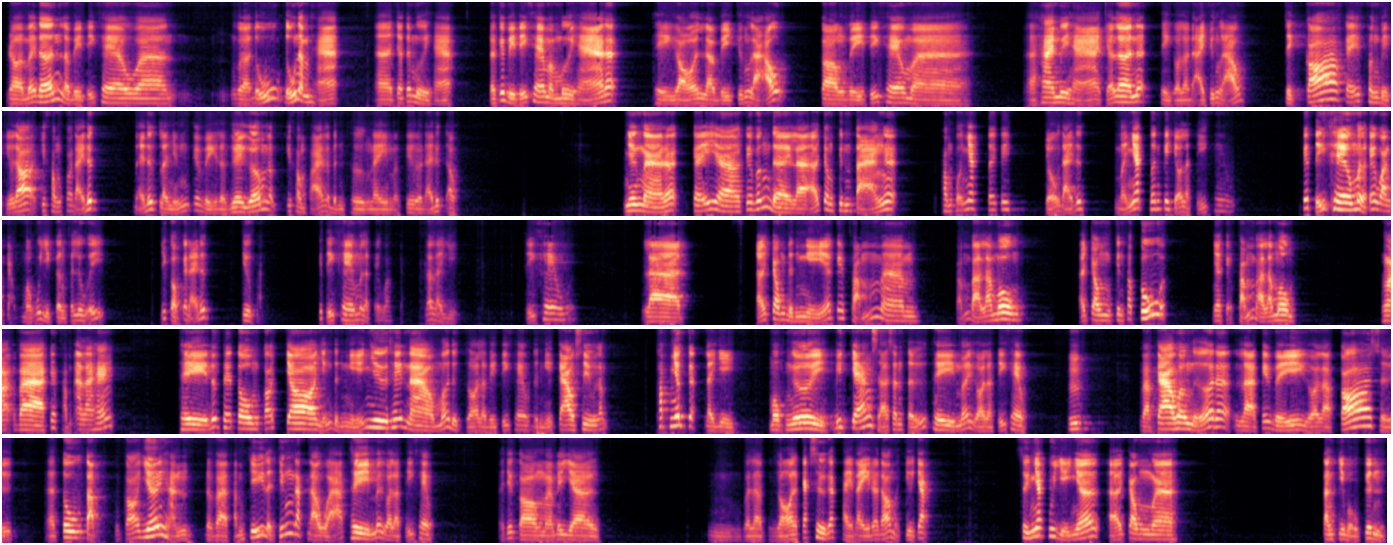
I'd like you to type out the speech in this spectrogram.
Rồi mới đến là vì tỷ kheo à, gọi là đủ đủ năm hạ à, cho tới 10 hạ. Rồi cái vị tỷ kheo mà 10 hạ đó thì gọi là vị trưởng lão. Còn vị tỷ kheo mà à, 20 hạ trở lên á, thì gọi là đại trưởng lão. Thì có cái phân biệt kiểu đó chứ không có đại đức đại đức là những cái vị là ghê gớm lắm, chứ không phải là bình thường này mà kêu là đại đức đâu. Nhưng mà đó, cái à, cái vấn đề là ở trong kinh tạng á, không có nhắc tới cái chỗ đại đức, mà nhắc đến cái chỗ là tỷ kheo. Cái tỷ kheo mới là cái quan trọng mà quý vị cần phải lưu ý. Chứ còn cái đại đức chưa phải. Cái tỷ kheo mới là cái quan trọng. Đó là gì? Tỷ kheo là ở trong định nghĩa cái phẩm à, phẩm bà la môn ở trong kinh pháp cú nha, cái phẩm bà la môn. Hoặc và cái phẩm a la hán thì đức thế tôn có cho những định nghĩa như thế nào mới được gọi là vị tỷ kheo? Định nghĩa cao siêu lắm. Thấp nhất là gì? Một người biết chán sợ sanh tử thì mới gọi là tỷ kheo. Ừ. và cao hơn nữa đó là cái vị gọi là có sự à, tu tập có giới hạnh và thậm chí là chứng đắc đạo quả thì mới gọi là tỷ kheo. Chứ còn mà bây giờ gọi là gọi là các sư các thầy đầy ra đó mà chưa chắc. Sư nhắc quý vị nhớ ở trong uh, tăng chi bộ kinh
